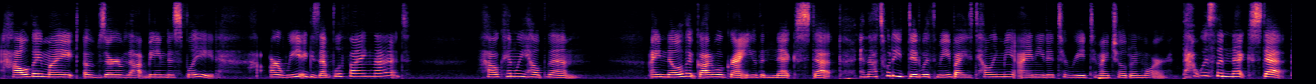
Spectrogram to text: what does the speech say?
how they might observe that being displayed. Are we exemplifying that? How can we help them? I know that God will grant you the next step. And that's what He did with me by telling me I needed to read to my children more. That was the next step,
